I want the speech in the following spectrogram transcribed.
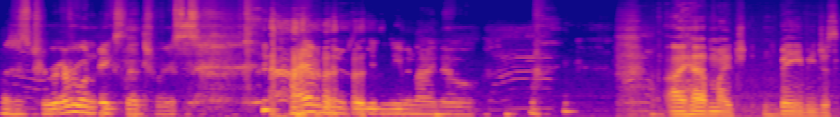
That is true. Everyone makes that choice. I haven't even played it, and even I know. I have my ch- baby just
